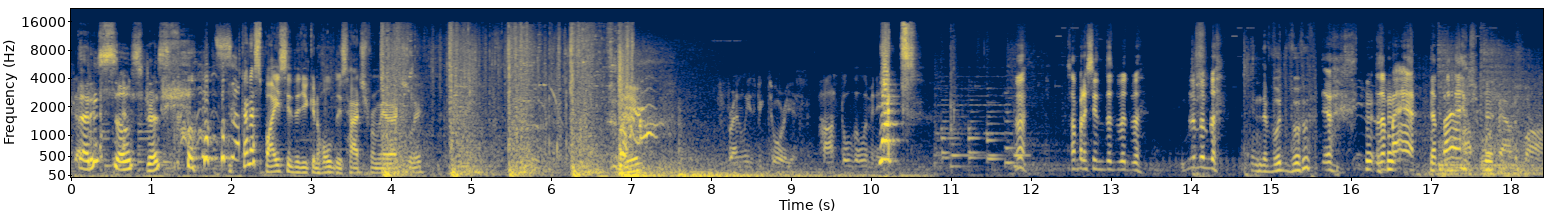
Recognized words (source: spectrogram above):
standing. Friendly mission successful. That is so stressful. it's kind of spicy that you can hold this hatch from here, actually. Friendly's victorious. Hostiles eliminated. What? Uh, somebody's in the... the, the blah, blah, blah. In the wood wood. the map, the map. Op four found a bomb.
